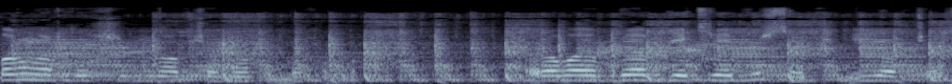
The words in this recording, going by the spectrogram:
Bakın arkadaşlar ne yapacağım bakın bakın Arabayı buraya bir getirebilirsek iyi yapacağız.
